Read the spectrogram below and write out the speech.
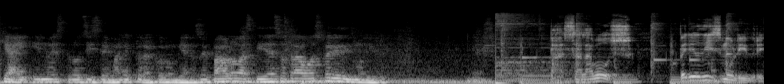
que hay en nuestro sistema electoral colombiano. Soy Pablo Bastidas, otra voz, Periodismo Libre a la voz. Periodismo libre.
